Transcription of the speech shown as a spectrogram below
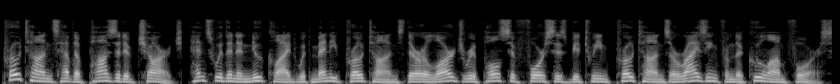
Protons have a positive charge, hence within a nuclide with many protons there are large repulsive forces between protons arising from the Coulomb force.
